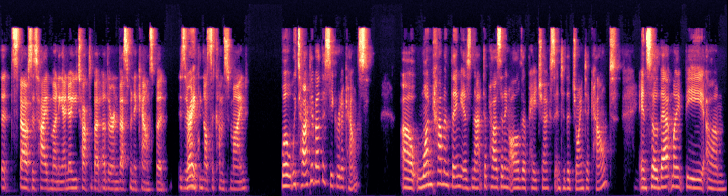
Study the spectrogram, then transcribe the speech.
that spouses hide money? I know you talked about other investment accounts, but is there right. anything else that comes to mind? Well, we talked about the secret accounts. Uh, one common thing is not depositing all of their paychecks into the joint account. And so that might be, um,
